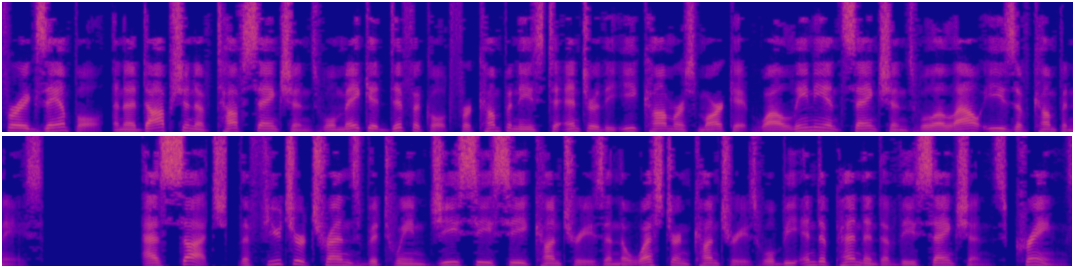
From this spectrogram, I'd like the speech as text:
For example, an adoption of tough sanctions will make it difficult for companies to enter the e-commerce market while lenient sanctions will allow ease of companies. As such, the future trends between GCC countries and the Western countries will be independent of these sanctions Krings,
